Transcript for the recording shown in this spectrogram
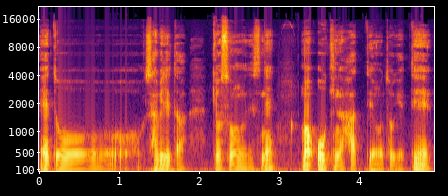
えっ、ー、と、錆びれた漁村がですね、まあ大きな発展を遂げて、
